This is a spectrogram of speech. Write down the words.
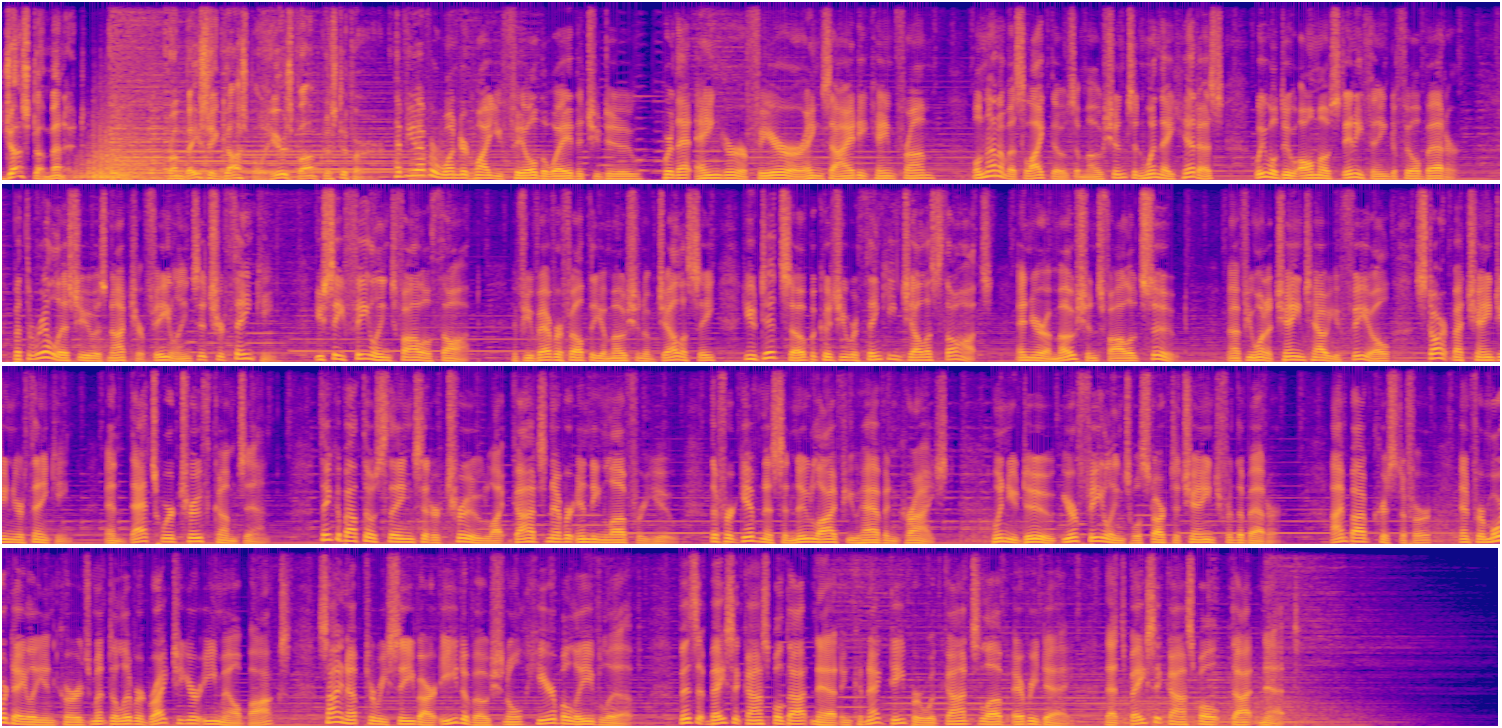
just a minute. From Basic Gospel, here's Bob Christopher. Have you ever wondered why you feel the way that you do? Where that anger or fear or anxiety came from? Well, none of us like those emotions, and when they hit us, we will do almost anything to feel better. But the real issue is not your feelings, it's your thinking. You see, feelings follow thought. If you've ever felt the emotion of jealousy, you did so because you were thinking jealous thoughts, and your emotions followed suit. Now, if you want to change how you feel, start by changing your thinking, and that's where truth comes in. Think about those things that are true, like God's never ending love for you, the forgiveness and new life you have in Christ. When you do, your feelings will start to change for the better. I'm Bob Christopher, and for more daily encouragement delivered right to your email box, sign up to receive our e devotional Hear, Believe, Live. Visit basicgospel.net and connect deeper with God's love every day. That's basicgospel.net.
